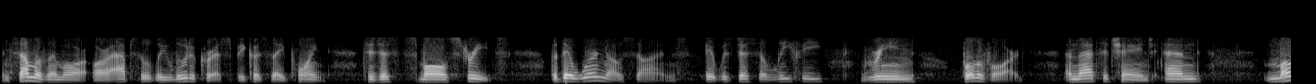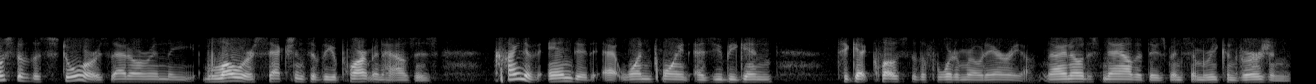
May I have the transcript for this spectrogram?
and some of them are, are absolutely ludicrous because they point to just small streets. But there were no signs. It was just a leafy green boulevard, and that's a change. And most of the stores that are in the lower sections of the apartment houses kind of ended at one point as you begin to get close to the Fordham Road area. Now I notice now that there's been some reconversions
